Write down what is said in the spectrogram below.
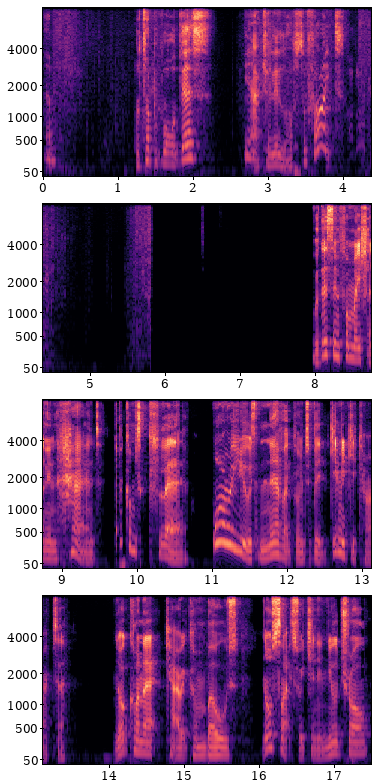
and on top of all this, he actually loves to fight. With this information in hand, it becomes clear Ryu is never going to be a gimmicky character. No corner carry combos, no side switching in neutral,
